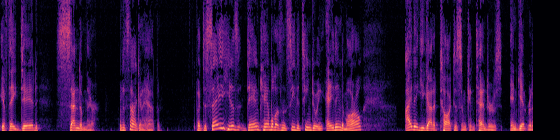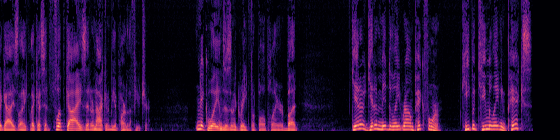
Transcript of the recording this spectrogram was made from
If they did, send him there. But it's not going to happen. But to say he doesn't, Dan Campbell doesn't see the team doing anything tomorrow, I think you got to talk to some contenders and get rid of guys like, like I said, flip guys that are not going to be a part of the future. Nick Williams isn't a great football player, but get a get a mid to late round pick for him. Keep accumulating picks.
